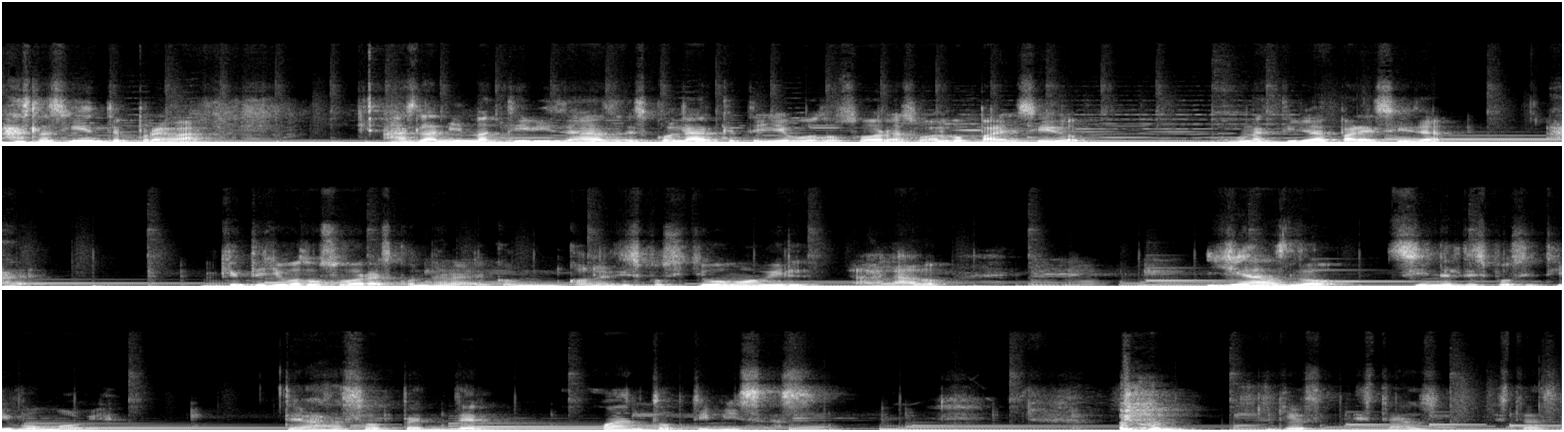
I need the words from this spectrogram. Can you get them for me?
Haz la siguiente prueba. Haz la misma actividad escolar que te llevó dos horas o algo parecido, una actividad parecida, ah, que te llevó dos horas con, el dispositivo móvil al lado, y hazlo sin el dispositivo móvil. Te vas a sorprender cuánto optimizas. Entonces, estás, estás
